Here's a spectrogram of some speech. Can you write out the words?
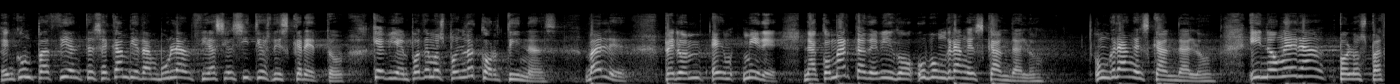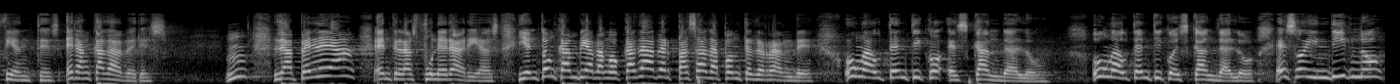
en que un paciente se cambie de ambulancia se el sitio es discreto. Que bien, podemos poner cortinas, vale? Pero, eh, mire, na comarca de Vigo hubo un gran escándalo. Un gran escándalo. E non era polos pacientes, eran cadáveres. La pelea entre las funerarias y entón cambiaban o cadáver pasada a Ponte de Rande. Un auténtico escándalo. Un auténtico escándalo. Eso é indigno,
